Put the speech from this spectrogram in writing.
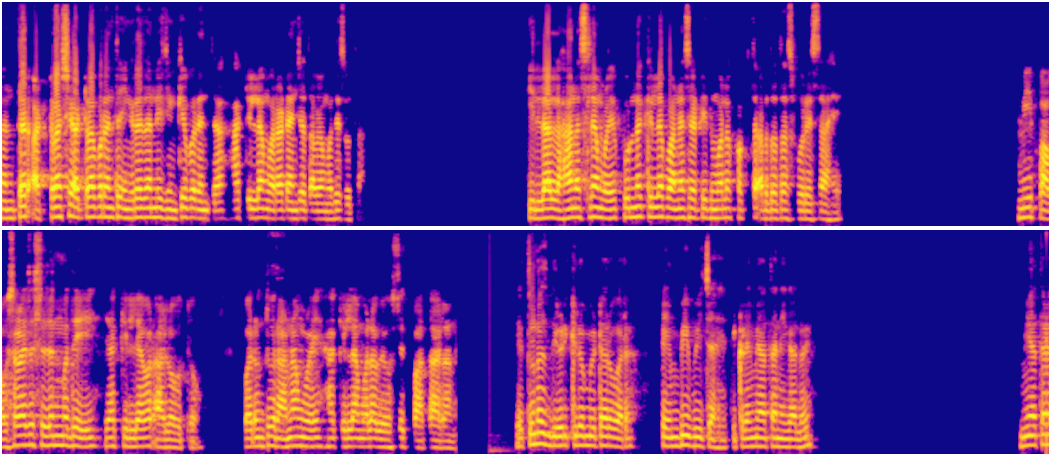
नंतर अठराशे अठरा पर्यंत इंग्रजांनी जिंकेपर्यंत हा किल्ला मराठ्यांच्या ताब्यामध्येच होता. किल्ला लहान असल्यामुळे पूर्ण किल्ला पाहण्यासाठी तुम्हाला फक्त अर्धा तास पुरेसा आहे. मी पावसाळ्याच्या सीझनमध्येही या किल्ल्यावर आलो होतो परंतु रानामुळे हा किल्ला मला व्यवस्थित पाहता आला नाही. येथूनच दीड किलोमीटरवर टेंबी बीच आहे. तिकडे मी आता निघालोय. मी आता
